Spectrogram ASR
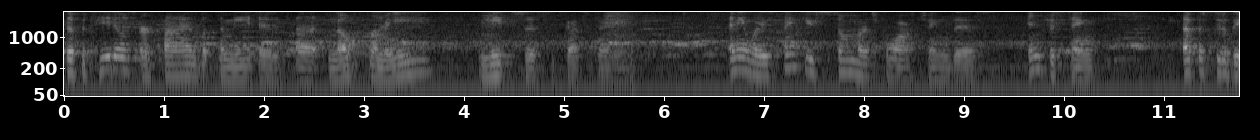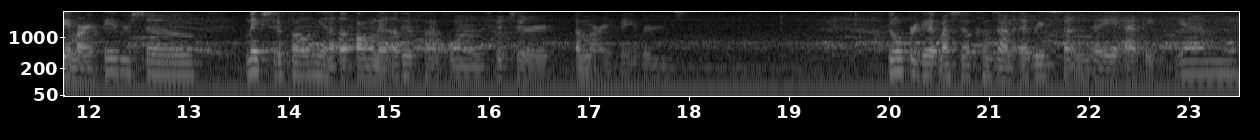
The potatoes are fine, but the meat is uh, no for me. Meat's just disgusting. Anyways, thank you so much for watching this interesting episode of the Amare Favor Show. Make sure to follow me on all my other platforms, which are Amare Favors. Don't forget, my show comes on every Sunday at 8 p.m.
